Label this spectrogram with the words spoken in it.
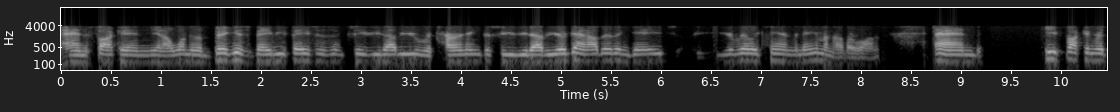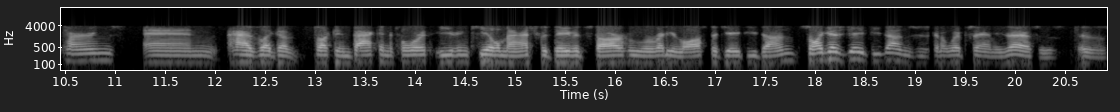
and fucking you know one of the biggest baby faces in CZW returning to CZW again. Other than Gage, you really can't name another one, and he fucking returns and has like a fucking back and forth even keel match with David Starr, who already lost to JT Dunn. So I guess JT Dunn's just gonna whip Sami's ass. Is is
